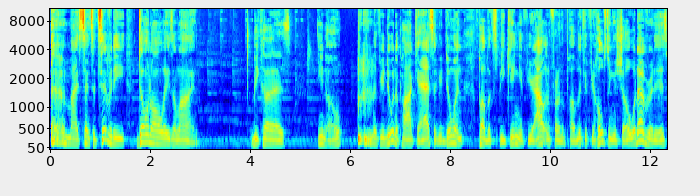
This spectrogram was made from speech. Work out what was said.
my sensitivity don't always align because you know if you're doing a podcast, if you're doing public speaking, if you're out in front of the public, if you're hosting a show, whatever it is,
